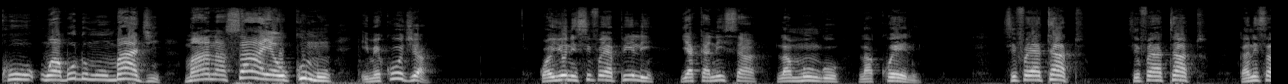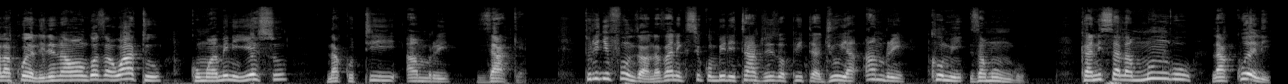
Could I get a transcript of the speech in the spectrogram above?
kumwabudu muumbaji maana saa ya hukumu imekuja kwa hiyo ni sifa ya pili ya kanisa la mungu la kweli. Sifa ya tatu sifa ya tatu kanisa la kweli linawaongoza watu kumwamini yesu na kutii amri zake. Tulijifunza nadhani siku mbili tatu zilizopita juu ya amri kumi za mungu. Kanisa la mungu la kweli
